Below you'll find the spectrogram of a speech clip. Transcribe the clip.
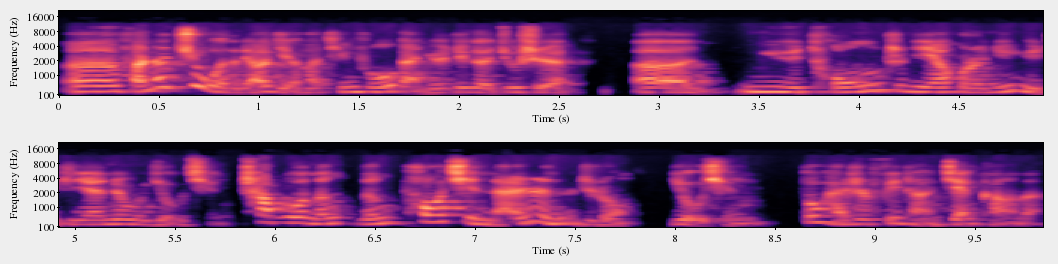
呃，反正据我的了解和听说，我感觉这个就是呃女同之间或者女女之间这种友情，差不多能能抛弃男人的这种友情，都还是非常健康的，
